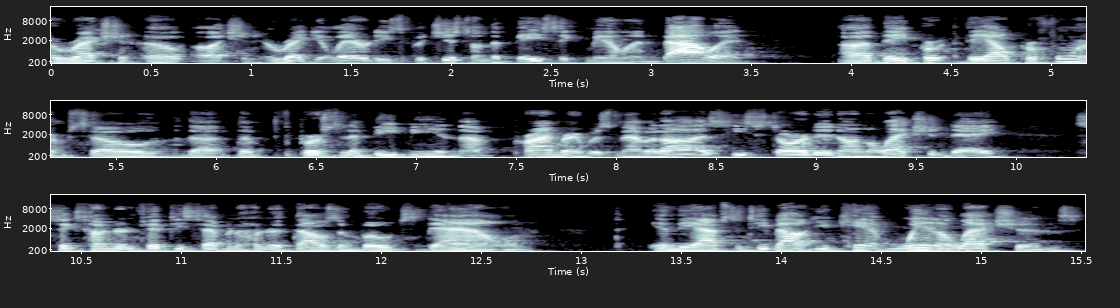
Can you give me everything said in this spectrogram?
election, uh, election irregularities, but just on the basic mail-in ballot, uh, they they outperformed. So the the person that beat me in the primary was Mehmet Oz. He started on election day 650, 700,000 votes down in the absentee ballot. You can't win elections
